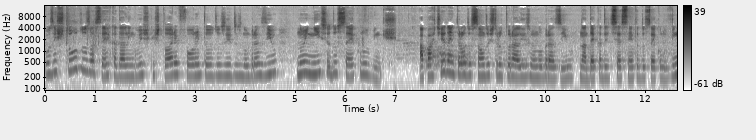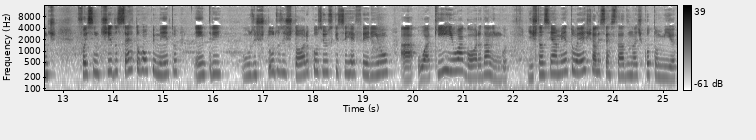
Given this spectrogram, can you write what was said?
Os estudos acerca da linguística história foram introduzidos no Brasil no início do século XX. A partir da introdução do estruturalismo no Brasil, na década de 60 do século XX, foi sentido certo rompimento entre os estudos históricos e os que se referiam a o aqui e o agora da língua. Distanciamento este alicerçado na dicotomia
